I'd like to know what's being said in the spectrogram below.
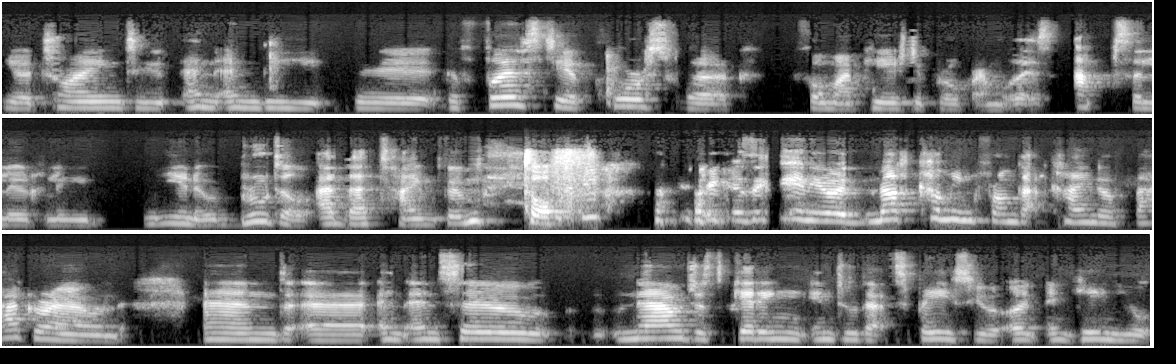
You're trying to, and and the the, the first year coursework for my PhD program was absolutely, you know, brutal at that time for me. Tough. because again, you're not coming from that kind of background, and uh, and and so now just getting into that space, you again you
